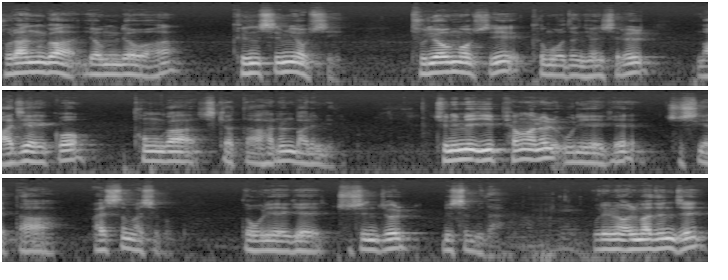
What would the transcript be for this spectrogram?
불안과 염려와 근심이 없이 두려움 없이 그 모든 현실을 맞이했고 통과시켰다 하는 말입니다. 주님이 이 평안을 우리에게 주시겠다 말씀하시고 또 우리에게 주신 줄 믿습니다. 우리는 얼마든지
